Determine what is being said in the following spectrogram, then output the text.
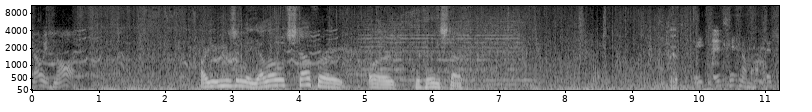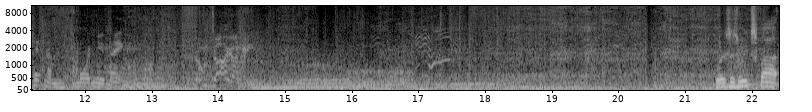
No, he's not. Are you using the yellow stuff or or the green stuff? It, it's hitting him. It's hitting him more than you think. Don't die on me. Where's his weak spot?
